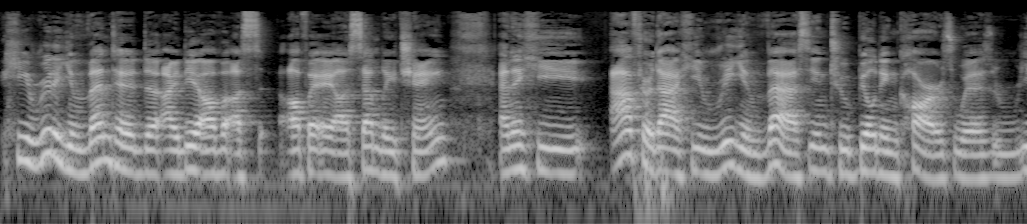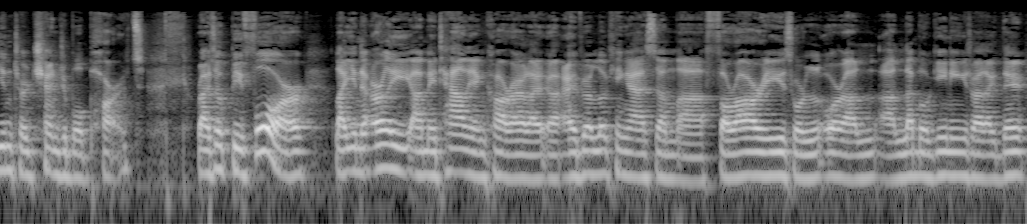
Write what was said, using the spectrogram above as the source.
he really invented the idea of a of a assembly chain, and then he after that he reinvests into building cars with interchangeable parts, right? So before like in the early um, Italian car, right? Like uh, if you're looking at some uh, Ferraris or or uh, Lamborghinis, right? Like they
